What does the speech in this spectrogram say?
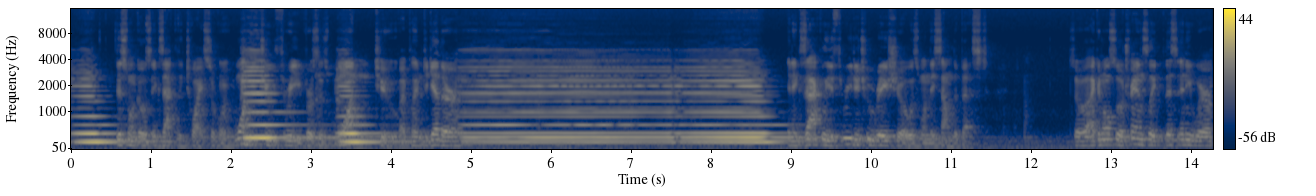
mm-hmm. this one goes exactly twice. So going 1, 2, 3 versus 1, 2. If I play them together, mm-hmm. in exactly a 3 to 2 ratio is when they sound the best. So I can also translate this anywhere.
